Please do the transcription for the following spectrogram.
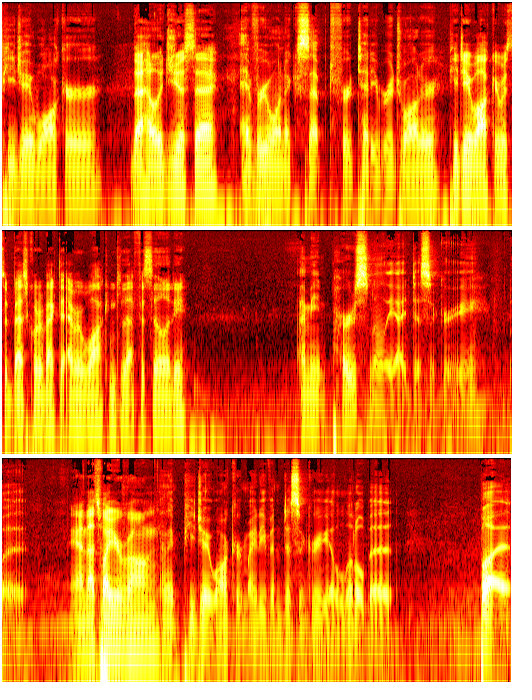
PJ Walker, The hell did you just say? everyone except for Teddy Bridgewater. PJ Walker was the best quarterback to ever walk into that facility. I mean, personally, I disagree, but And that's why you're wrong. I think PJ Walker might even disagree a little bit. But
